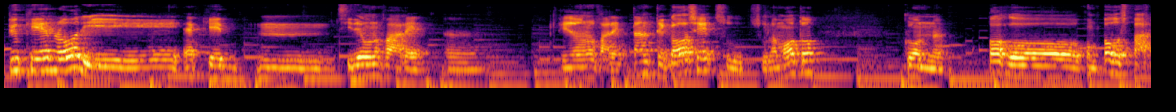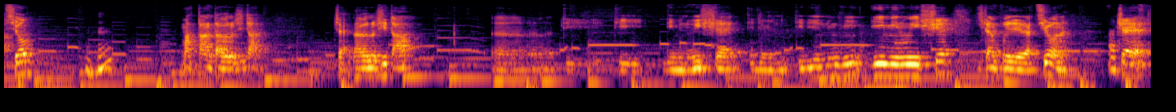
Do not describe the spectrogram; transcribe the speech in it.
Più che errori è che mh, si devono fare, eh, si devono fare tante cose su, sulla moto con poco, con poco spazio, uh-huh. ma tanta velocità. Cioè la velocità eh, ti, ti, diminuisce, ti, ti, diminuisce, il tempo di reazione. Okay. Cioè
